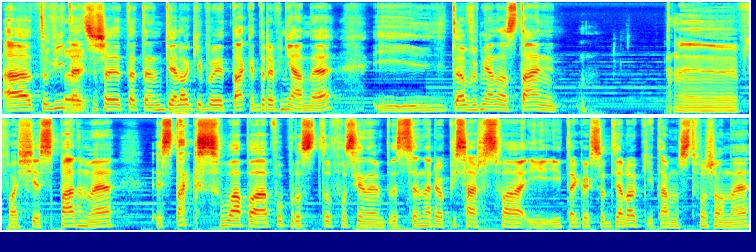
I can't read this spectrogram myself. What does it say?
A tu widać, Tak. że te, te dialogi były tak drewniane i ta wymiana zdań yy, właśnie z Padme jest tak słaba po prostu pod względem scenariopisarstwa i, i tego, są dialogi tam stworzone,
